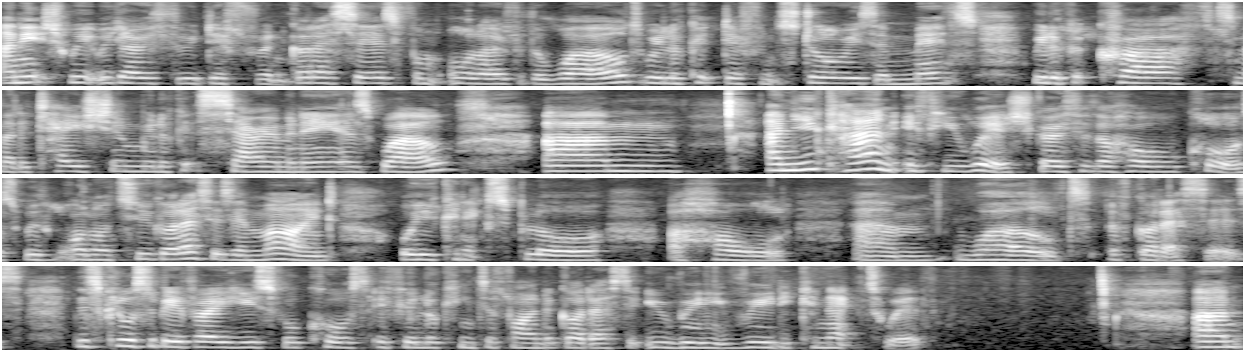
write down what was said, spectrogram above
And each week we go through different goddesses from all over the world. We look at different stories and myths. We look at crafts meditation. We look at ceremony as well. Um, and you can, if you wish, go through the whole course with one or two goddesses in mind, or you can explore a whole um, world of goddesses. This could also be a very useful course if you're looking to find a goddess that you really, really connect with. Um,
